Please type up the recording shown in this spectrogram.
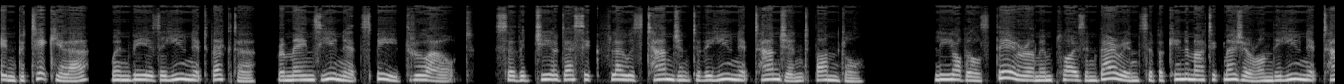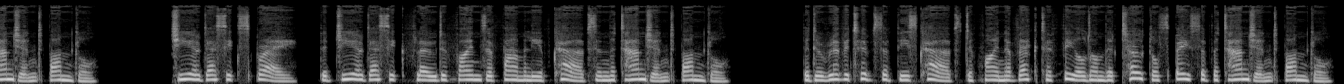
In particular, when v is a unit vector, remains unit speed throughout, so the geodesic flow is tangent to the unit tangent bundle. Liouville's theorem implies invariance of a kinematic measure on the unit tangent bundle. Geodesic spray The geodesic flow defines a family of curves in the tangent bundle. The derivatives of these curves define a vector field on the total space of the tangent bundle,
